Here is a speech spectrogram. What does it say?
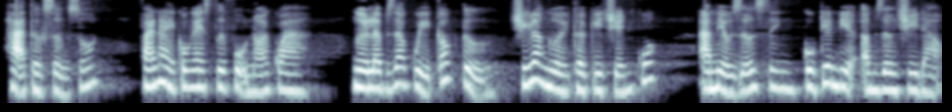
Hạ thực sửng sốt. Phái này cô nghe sư phụ nói qua. Người lập ra quỷ cốc tử Chính là người thời kỳ chiến quốc, Am hiểu dưỡng sinh, cùng thiên địa âm dương tri đạo,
